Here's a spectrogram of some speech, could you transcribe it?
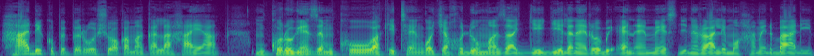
Hadi kupeperushwa kwa makala haya, mkurugenzi mkuu wa kitengo cha huduma za jiji la Nairobi NMS Jenerali Mohamed Badi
